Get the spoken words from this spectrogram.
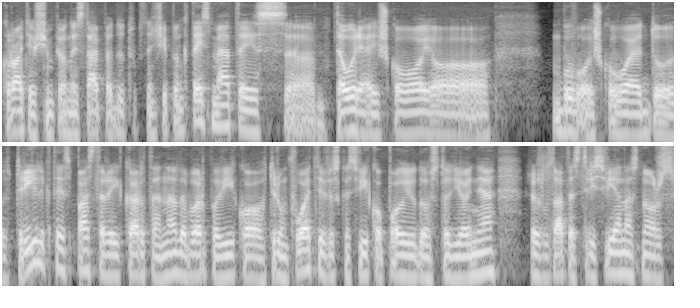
Kroatijos čempionais tapė 2005 metais, e, taurę iškovojo, buvo iškovoję 2013 pastarąjį kartą, na dabar pavyko triumfuoti, viskas vyko Pojudo stadione, rezultatas 3-1, nors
